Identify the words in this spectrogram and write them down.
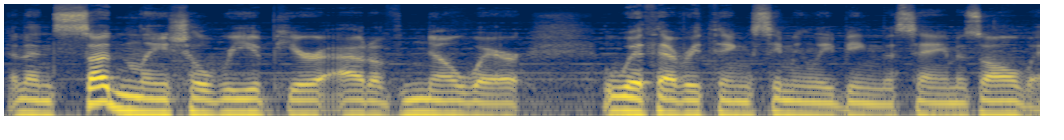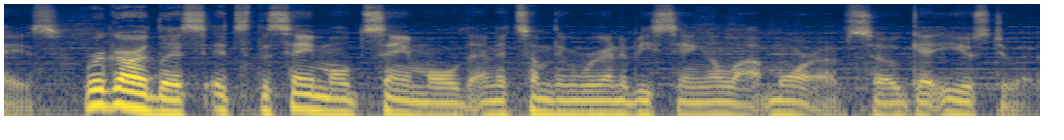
and then suddenly she'll reappear out of nowhere with everything seemingly being the same as always. Regardless, it's the same old, same old, and it's something we're going to be seeing a lot more of, so get used to it.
